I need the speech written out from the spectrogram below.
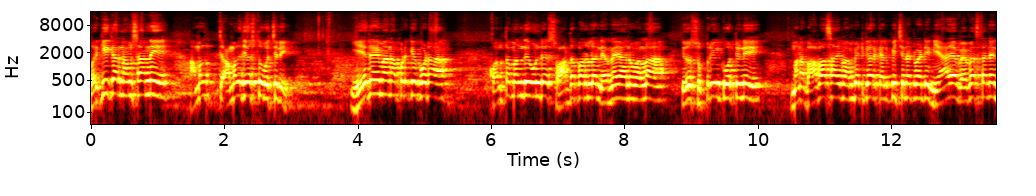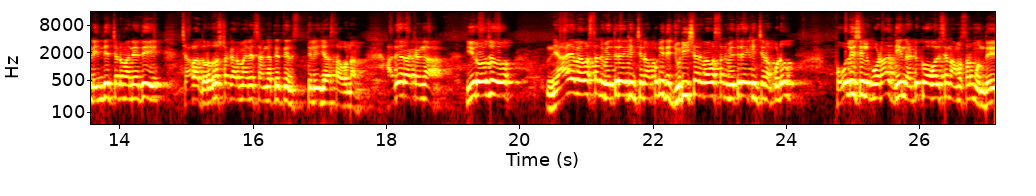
వర్గీకరణ అంశాన్ని అమలు అమలు చేస్తూ వచ్చినాయి. ఏదేమైనప్పటికీ కూడా కొంతమంది ఉండే స్వార్థపరుల నిర్ణయాన్ని వల్ల ఈరోజు సుప్రీంకోర్టుని మన బాబాసాహెబ్ అంబేద్కర్ కల్పించినటువంటి న్యాయ వ్యవస్థనే నిందించడం అనేది చాలా దురదృష్టకరమైన సంగతి తెలియజేస్తూ ఉన్నాను. అదే రకంగా ఈరోజు న్యాయ వ్యవస్థను వ్యతిరేకించినప్పుడు ఇది జుడిషియర్ వ్యవస్థను వ్యతిరేకించినప్పుడు పోలీసులు కూడా దీన్ని అడ్డుకోవాల్సిన అవసరం ఉంది.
